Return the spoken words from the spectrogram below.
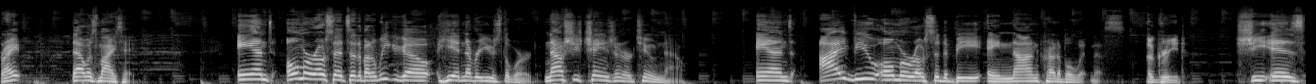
Right? That was my take. And Omarosa had said about a week ago he had never used the word. Now she's changing her tune now. And I view Omarosa to be a non credible witness. Agreed. She is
